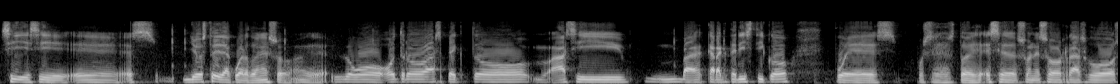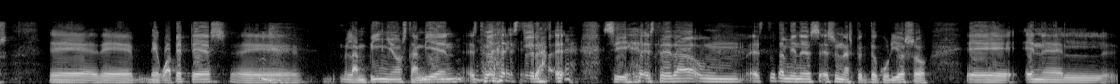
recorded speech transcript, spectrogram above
Sí, sí, eh, yo estoy de acuerdo en eso. Eh, luego, otro aspecto así característico, pues, pues esto, son esos rasgos eh, de, guapetes, lampiños también. Esto, era, sí, este era un, esto también es, un aspecto curioso. en el,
